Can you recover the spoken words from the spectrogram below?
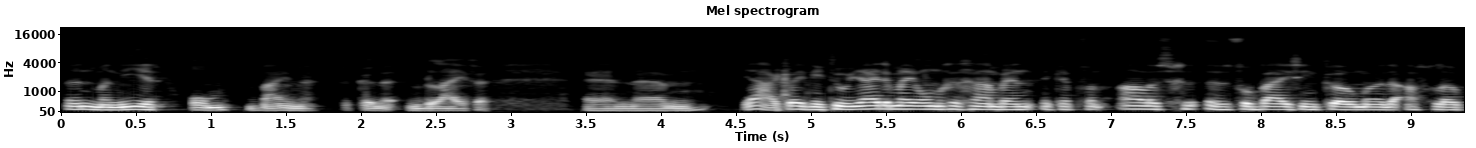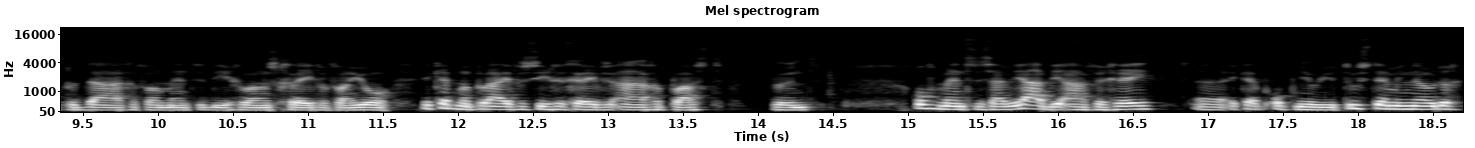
Een manier om bij me te kunnen blijven. En um, ja, ik weet niet hoe jij ermee omgegaan bent. Ik heb van alles uh, voorbij zien komen de afgelopen dagen van mensen die gewoon schreven van... joh, ik heb mijn privacygegevens aangepast, punt. Of mensen zeiden, ja, die AVG, uh, ik heb opnieuw je toestemming nodig.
